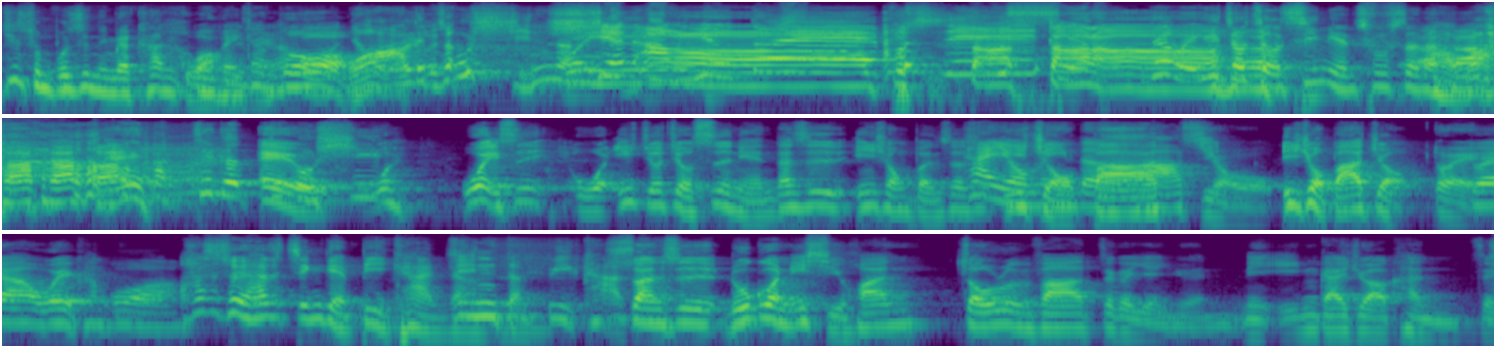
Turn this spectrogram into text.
英雄本色你没有看过？我没看过。哇，你不行了，先熬夜对，不行。那我一九九七年出生的，好不好？哎，这个 这部戏。我也是，我一九九四年，但是《英雄本色》是一九八九，一九八九，对。对啊，我也看过啊。他是所以他是经典必看，经典必看，算是如果你喜欢周润发这个演员，你应该就要看这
